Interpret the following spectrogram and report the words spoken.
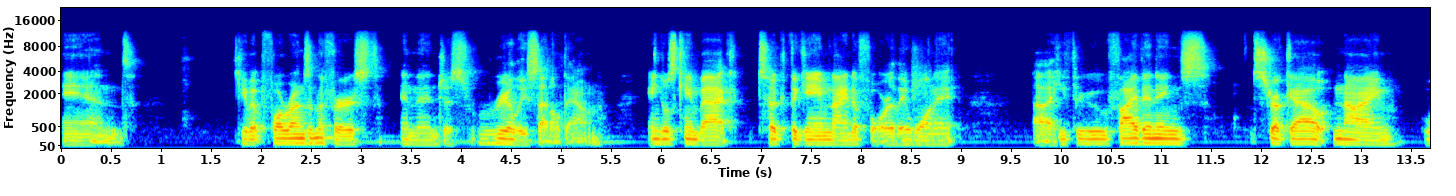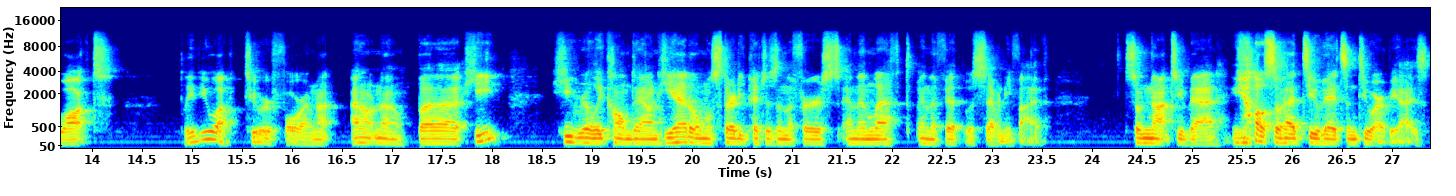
and gave up four runs in the first and then just really settled down. Angels came back, took the game nine to four. They won it. Uh, he threw five innings, struck out nine, walked. I believe you walked two or four. I'm not. I don't know, but uh, he he really calmed down. He had almost 30 pitches in the first, and then left in the fifth with 75. So not too bad. He also had two hits and two RBIs.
